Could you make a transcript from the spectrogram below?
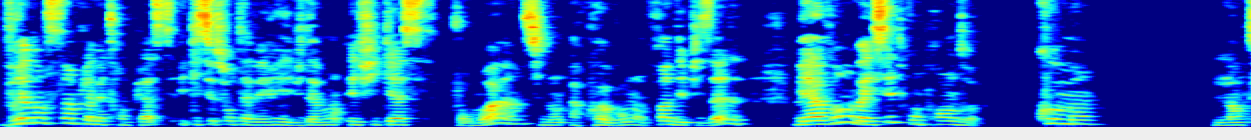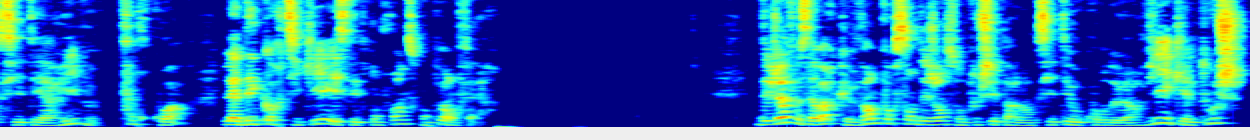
vraiment simples à mettre en place et qui se sont avérées évidemment efficaces pour moi, hein, sinon à quoi bon en fin d'épisode. Mais avant, on va essayer de comprendre comment l'anxiété arrive, pourquoi, la décortiquer et essayer de comprendre ce qu'on peut en faire. Déjà, il faut savoir que 20% des gens sont touchés par l'anxiété au cours de leur vie et qu'elle touche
